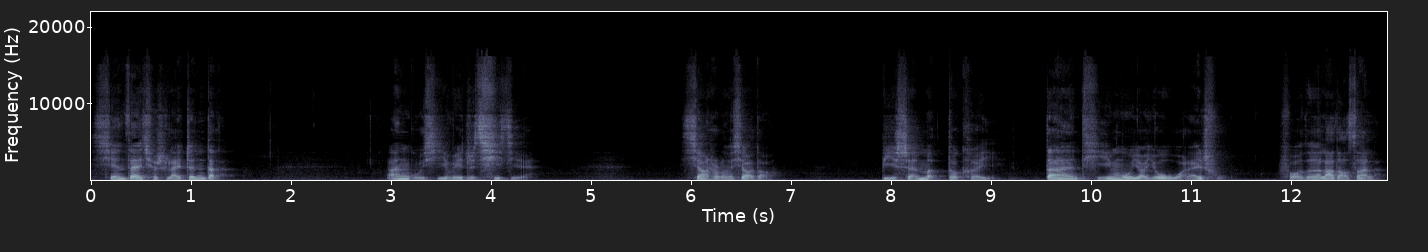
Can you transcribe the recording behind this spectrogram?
现在却是来真的了。”安谷希为之气结。项少龙笑道。比什么都可以，但题目要由我来出，否则拉倒算了。”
